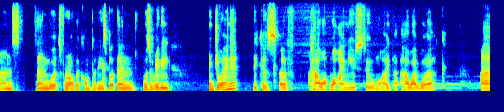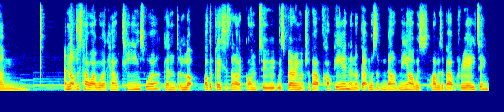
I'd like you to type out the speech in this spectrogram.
and then worked for other companies but then wasn't really enjoying it because of how what i'm used to and what i how i work um, and not just how I work, how teams work, and a lot other places that I'd gone to, it was very much about copying, and that wasn't about me. I was I was about creating.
